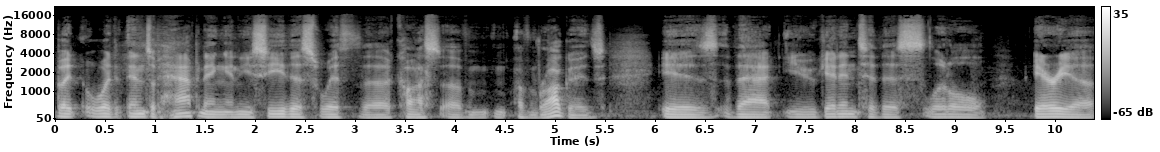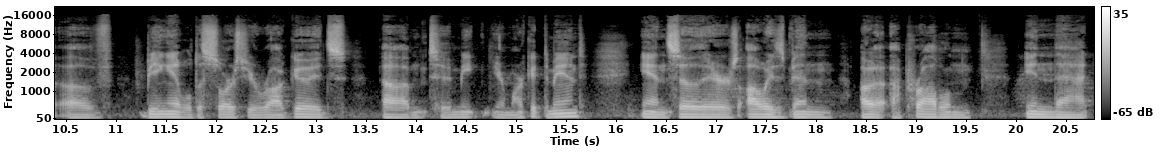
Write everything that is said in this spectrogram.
but what ends up happening, and you see this with the cost of of raw goods, is that you get into this little area of being able to source your raw goods um, to meet your market demand, and so there's always been a, a problem in that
